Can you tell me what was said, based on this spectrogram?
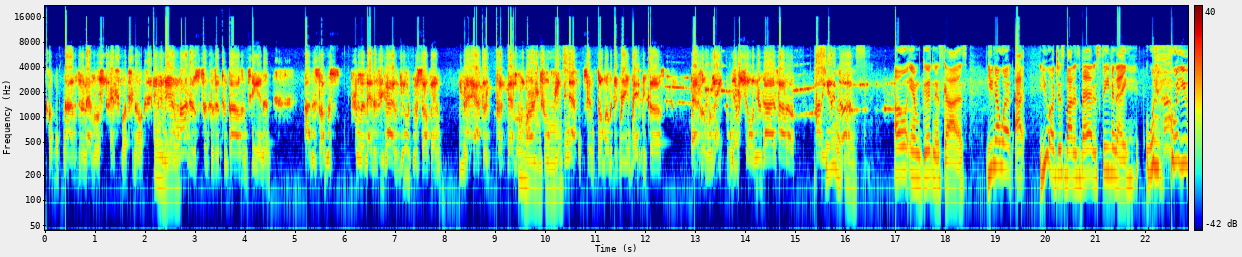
couple times during that little stretch. But you know, and Mm. Aaron Rodgers took us in 2010, and I just I'm just feeling that if you guys do do something, you have to cut that little Oh, trophy in half and send some of it to Green Bay because as of late, we're showing you guys how to how to get it done. Oh, m goodness, guys. You know what? I you are just about as bad as Stephen A. When you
